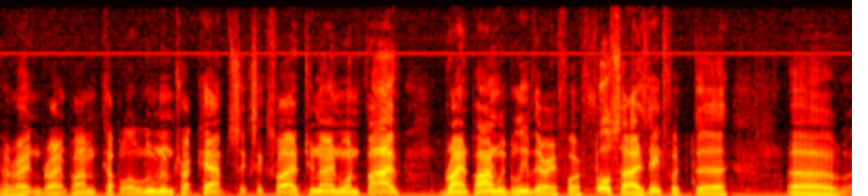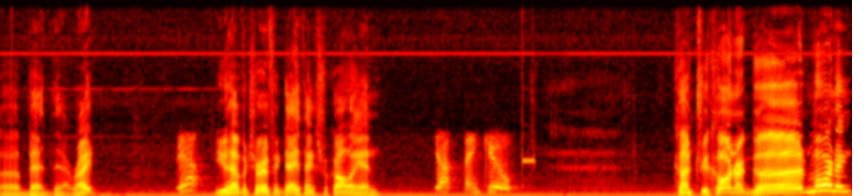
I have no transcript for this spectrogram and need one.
All right, and Bryant Pond, a couple of aluminum truck caps, 665 2915. Bryant Pond, we believe they're for full sized, eight foot uh, uh, uh, bed there, right? Yeah, You have a terrific day. Thanks for calling in. yeah, thank you. Country Corner, good morning.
